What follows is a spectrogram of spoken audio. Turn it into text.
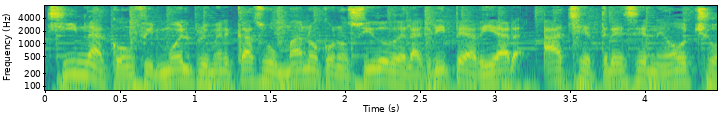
China confirmó el primer caso humano conocido de la gripe aviar H3N8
